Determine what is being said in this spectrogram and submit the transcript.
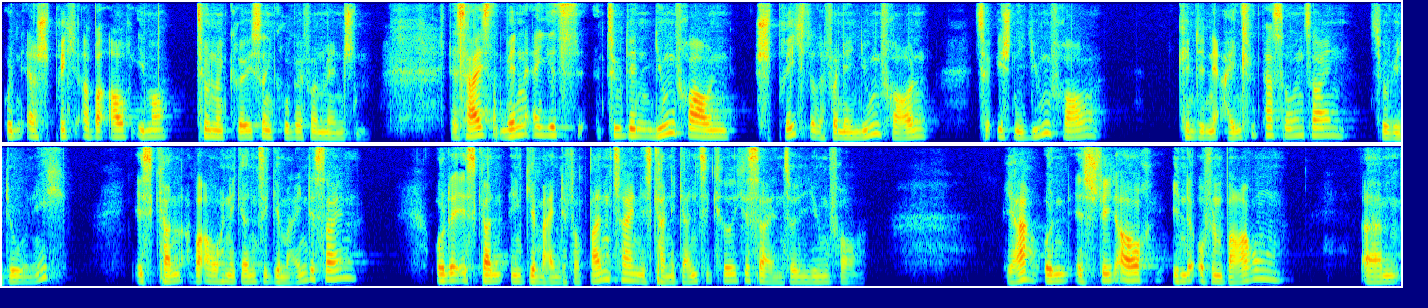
und er spricht aber auch immer zu einer größeren Gruppe von Menschen. Das heißt, wenn er jetzt zu den Jungfrauen spricht oder von den Jungfrauen, so ist eine Jungfrau, könnte eine Einzelperson sein, so wie du und ich. Es kann aber auch eine ganze Gemeinde sein. Oder es kann ein Gemeindeverband sein, es kann eine ganze Kirche sein, so eine Jungfrau. Ja, und es steht auch in der Offenbarung ähm,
